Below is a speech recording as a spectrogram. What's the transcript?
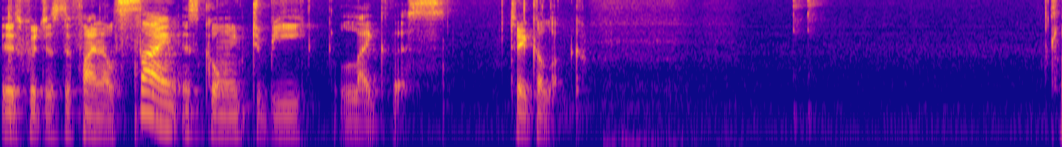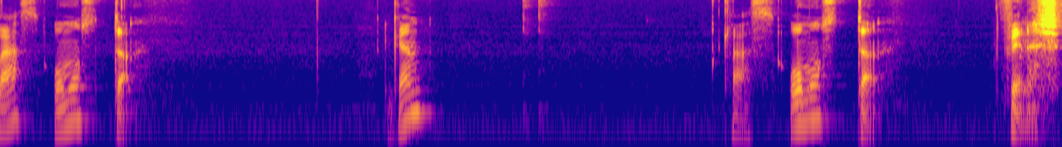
is, which is the final sign, is going to be like this. Take a look. Class almost done. Again. Class almost done. Finish.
